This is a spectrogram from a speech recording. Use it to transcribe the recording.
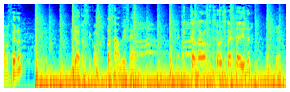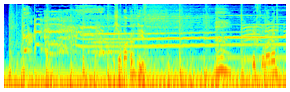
Gaan we nog verder? Ja, dacht ik ook. We gaan weer verder. Ik kan daar altijd zo slecht tegen. Is je al wakker of niet? Luchtalarm?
